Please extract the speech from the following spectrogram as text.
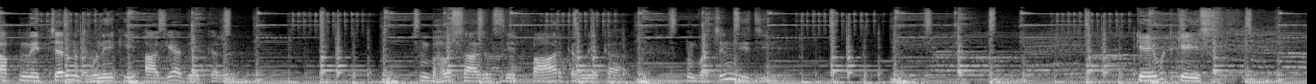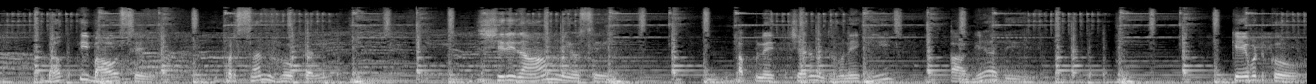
अपने चरण धोने की आज्ञा देकर भवसागर से पार करने का वचन दीजिए। केवट के इस भक्ति भाव से प्रसन्न होकर श्री राम ने उसे अपने चरण धोने की आज्ञा दी। केवट को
